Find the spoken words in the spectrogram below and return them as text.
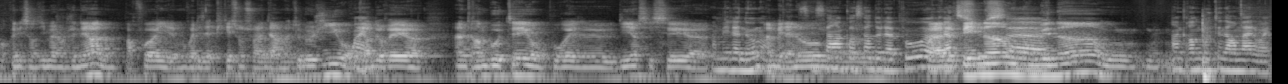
reconnaissance d'image en général. Donc, parfois, il on voit des applications sur la dermatologie on regarderait euh, un grain de beauté, on pourrait euh, dire si c'est un mélanome. Un mélanome. C'est ça, un cancer de la peau. Voilà, versus, bénin ou bénin. Ou, Un grain de beauté normal, ouais.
